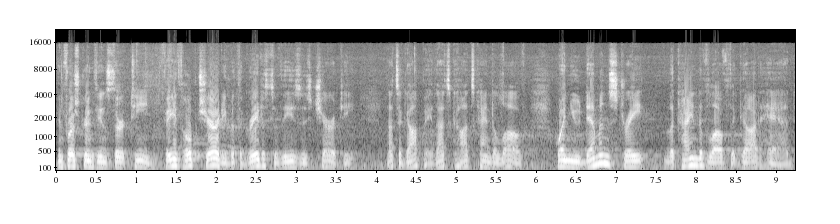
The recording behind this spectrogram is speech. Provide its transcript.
In 1 Corinthians 13, faith, hope, charity, but the greatest of these is charity. That's agape. That's God's kind of love. When you demonstrate the kind of love that God had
